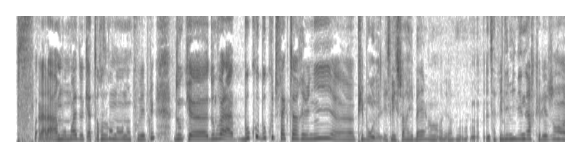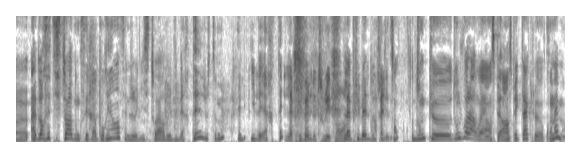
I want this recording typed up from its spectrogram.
pff, voilà, là, à mon mois de 14 ans, on n'en pouvait plus. Donc, euh, donc voilà, beaucoup, beaucoup de facteurs réunis. euh, puis bon, l'histoire est belle. hein, ça fait des millénaires que les gens euh, adorent cette histoire, donc c'est pas pour rien. C'est une jolie histoire de liberté, justement. La liberté. La plus belle de tous les temps. hein. La plus belle de tous les temps. Donc, euh, donc voilà, ouais, un spectacle qu'on aime.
